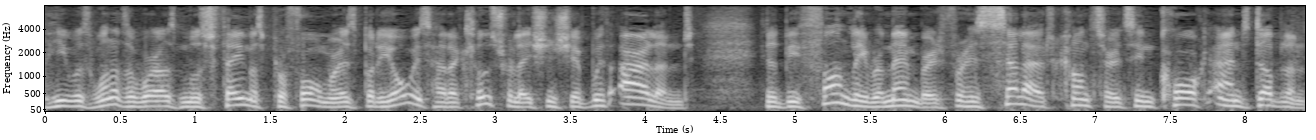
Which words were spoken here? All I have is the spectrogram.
He was one of the world's most famous performers, but he always had a close relationship with Ireland. He'll be fondly remembered for his sellout concerts in Cork and Dublin,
